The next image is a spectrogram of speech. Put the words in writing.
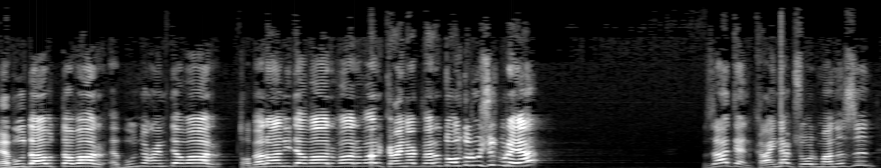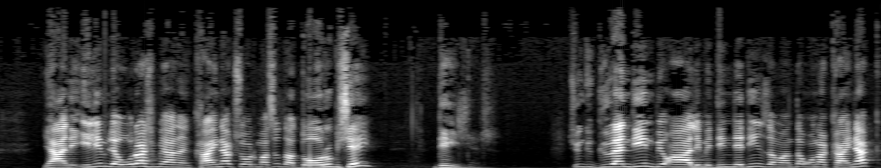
Ebu Davud'da var, Ebu Nuhaym'de var, Taberani'de var, var, var. Kaynakları doldurmuşuz buraya. Zaten kaynak sormanızın yani ilimle uğraşmayanın kaynak sorması da doğru bir şey değildir. Çünkü güvendiğin bir alimi dinlediğin zaman da ona kaynak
